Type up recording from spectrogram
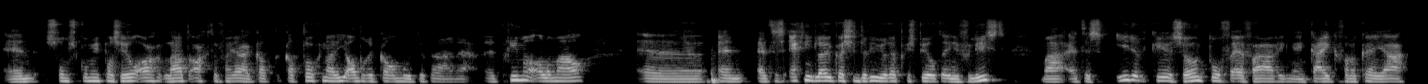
En soms kom je pas heel laat achter van ja, ik had, ik had toch naar die andere kant moeten gaan. Nou, eh, prima allemaal. Uh, en het is echt niet leuk als je drie uur hebt gespeeld en je verliest. Maar het is iedere keer zo'n toffe ervaring. En kijken van oké, ja,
